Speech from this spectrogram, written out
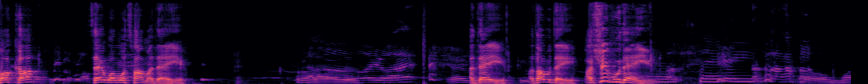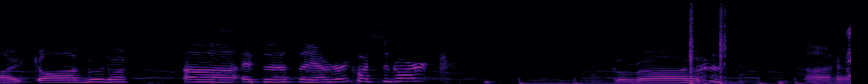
Mocha, say it one more time. I dare you. Hello. Wait, what? I dare you. I double dare you. I triple dare you. Oh my god, Muda. Uh, it's a say ever question mark. Corrupt. I have I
